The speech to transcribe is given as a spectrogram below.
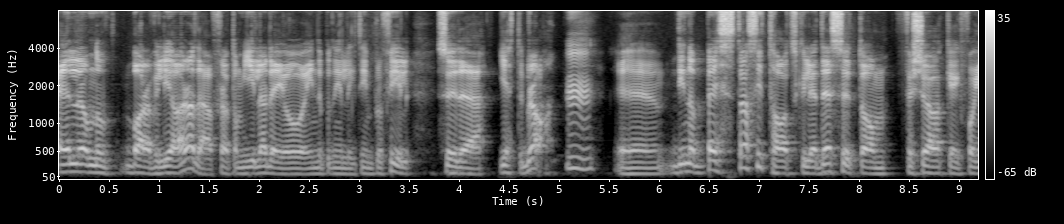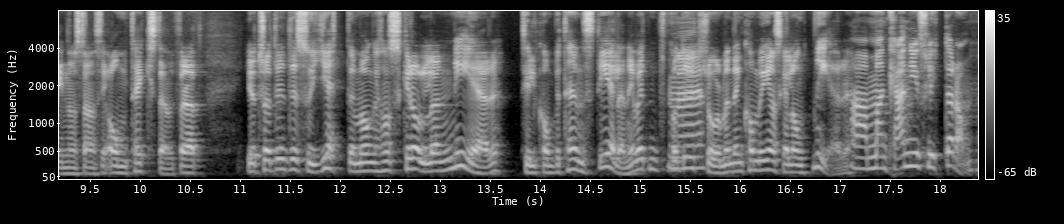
eller om de bara vill göra det för att de gillar dig och är inne på din LinkedIn-profil så är det jättebra. Mm. Eh, dina bästa citat skulle jag dessutom försöka få in någonstans i omtexten för att jag tror att det inte är så jättemånga som scrollar ner till kompetensdelen. Jag vet inte vad Nej. du tror, men den kommer ganska långt ner. Ja, man kan ju flytta dem.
